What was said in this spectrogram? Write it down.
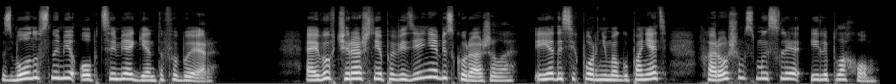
с бонусными опциями агента ФБР. А его вчерашнее поведение обескуражило, и я до сих пор не могу понять, в хорошем смысле или плохом.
